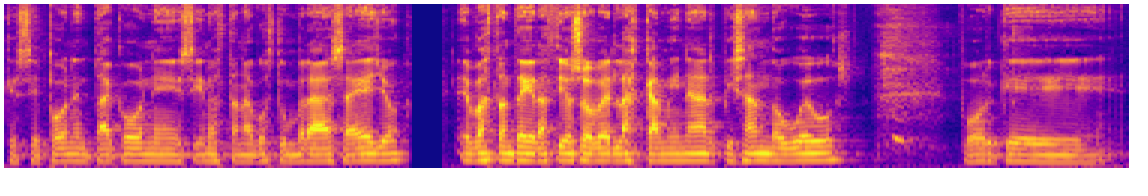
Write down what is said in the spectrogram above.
que se ponen tacones y no están acostumbradas a ello, es bastante gracioso verlas caminar pisando huevos porque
